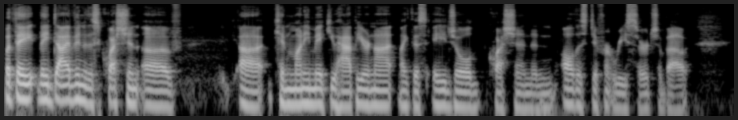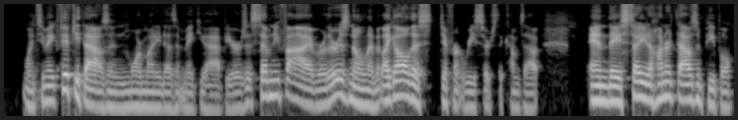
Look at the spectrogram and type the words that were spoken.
but they they dive into this question of uh, can money make you happy or not? Like this age old question, and all this different research about once you make fifty thousand, more money doesn't make you happy, or is it seventy five, or there is no limit? Like all this different research that comes out, and they studied hundred thousand people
